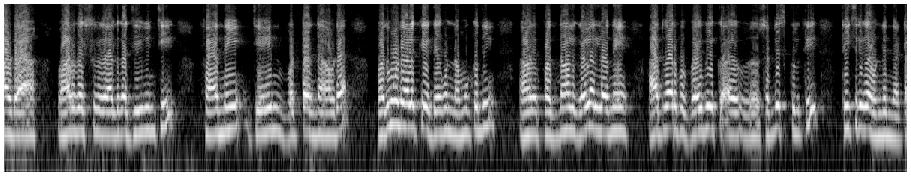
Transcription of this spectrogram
ఆవిడ మార్గదర్శకురాలుగా జీవించి ఫ్యానీ జైన్ బట్టర్ ఆవిడ పదమూడేళ్ళకే దేవుని నమ్ముకుని పద్నాలుగేళ్ళలోనే ఆదివారపు బైబిల్ సండే స్కూల్కి టీచర్గా ఉండిందట.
